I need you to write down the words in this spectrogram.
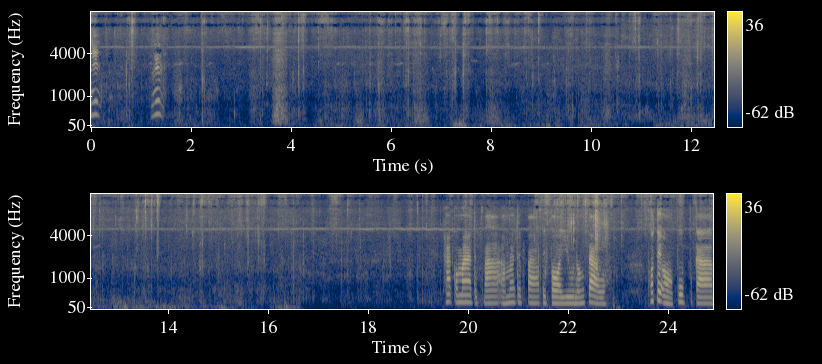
นี่นี่ ถ้าก็มาแต่ปลาเอามาแต่ปลาไปปล่อยอยู่น้องเต่าพอแต่ออกปุ๊บกับ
